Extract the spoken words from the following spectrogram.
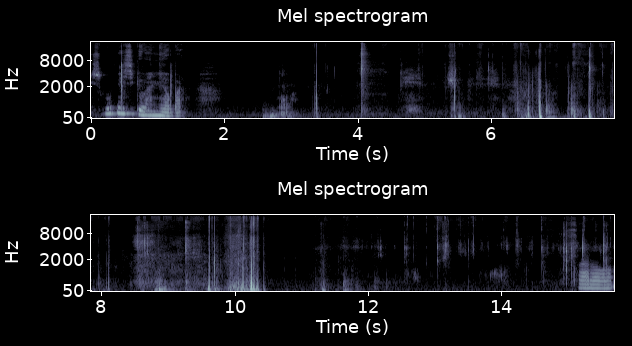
İşte bu bizi güvenli yapar. Tamam. Saralım.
